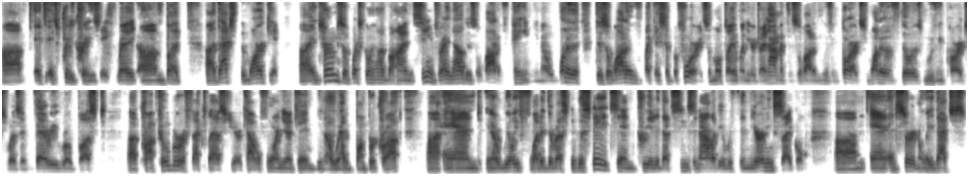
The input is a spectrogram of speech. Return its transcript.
Uh, it, it's pretty crazy, right? Um, but uh, that's the market. Uh, in terms of what's going on behind the scenes right now, there's a lot of pain. You know, one of the there's a lot of like I said before, it's a multilinear dynamic. There's a lot of moving parts. One of those moving parts was a very robust uh, croptober effect last year. California came, you know, we had a bumper crop. Uh, and you know really flooded the rest of the states and created that seasonality within the earnings cycle um, and, and certainly that's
